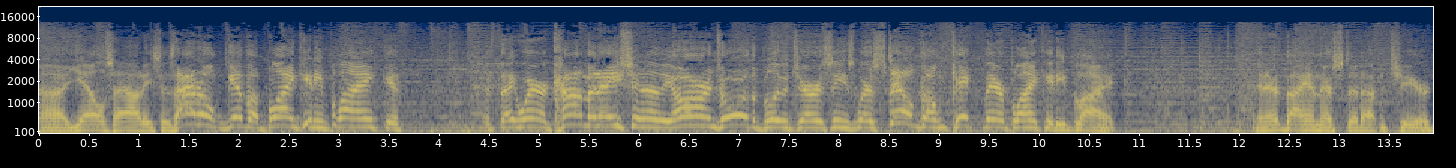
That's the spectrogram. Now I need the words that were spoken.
uh, yells out, he says, I don't give a blankety blank if if they wear a combination of the orange or the blue jerseys, we're still going to kick their blankety blank. And everybody in there stood up and cheered.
